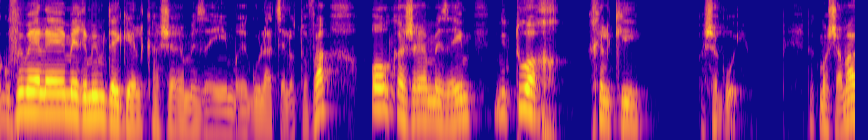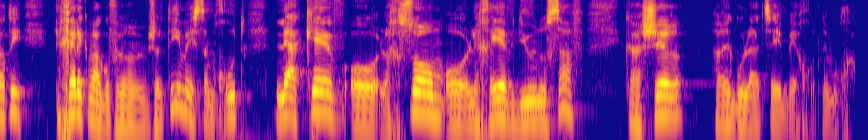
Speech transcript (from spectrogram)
הגופים האלה מרימים דגל כאשר הם מזהים רגולציה לא טובה, או כאשר הם מזהים ניתוח חלקי או שגוי. וכמו שאמרתי, לחלק מהגופים הממשלתיים יש סמכות לעכב או לחסום או לחייב דיון נוסף, כאשר הרגולציה היא באיכות נמוכה.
